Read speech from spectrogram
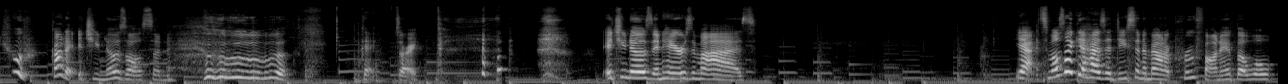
Whew, got an itchy nose all of a sudden. okay, sorry. itchy nose and hairs in my eyes. Yeah, it smells like it has a decent amount of proof on it, but we'll,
